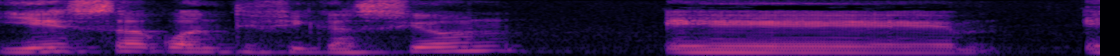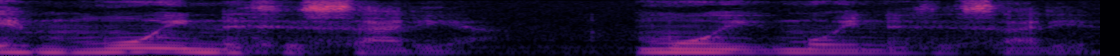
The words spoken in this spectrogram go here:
Y esa cuantificación eh, es muy necesaria, muy, muy necesaria.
